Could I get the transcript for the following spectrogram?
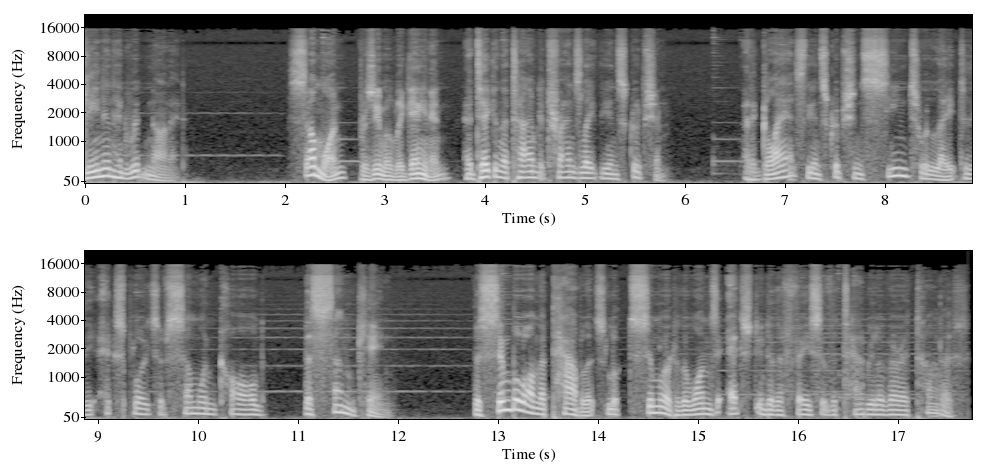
Ganon had written on it. Someone, presumably Ganon, had taken the time to translate the inscription. At a glance, the inscription seemed to relate to the exploits of someone called the Sun King. The symbol on the tablets looked similar to the ones etched into the face of the Tabula Veritatis.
